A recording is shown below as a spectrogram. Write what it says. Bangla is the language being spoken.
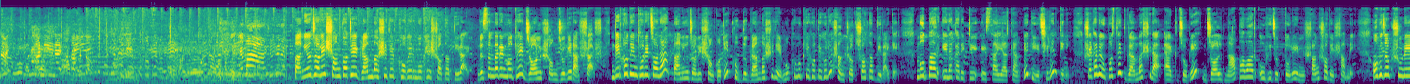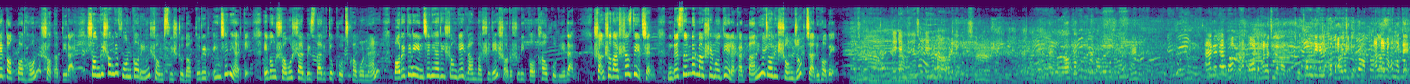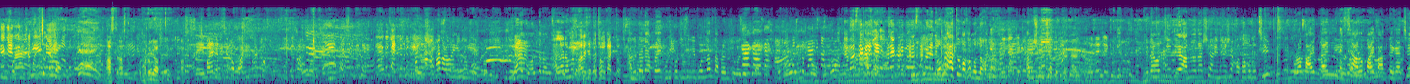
নাই। পানীয় জলের সংকটে গ্রামবাসীদের ক্ষোভের মুখে শতাব্দী রায়। ডিসেম্বরের মধ্যে জল সংযোগের আশ্বাস। দীর্ঘদিন ধরে চলা পানীয় জলের সংকটে ক্ষুব্ধ গ্রামবাসীদের মুখোমুখি হতে হলো সাংসদ শতাব্দী রায়কে। বুধবার এলাকার একটি এসআইআর ক্যাম্পে গিয়েছিলেন তিনি। সেখানে উপস্থিত গ্রামবাসীরা একযোগে জল না পাওয়ার অভিযোগ তোলেন সাংসদের সামনে। অভিযোগ শুনে তৎপর হন শতাব্দী রায়। সঙ্গে সঙ্গে ফোন করেন সংশ্লিষ্ট দপ্তরের ইঞ্জিনিয়ারকে এবং সমস্যার বিস্তারিত খোঁজ খবর নেন পরে তিনি ইঞ্জিনিয়ারের সঙ্গে গ্রামবাসীদের সরাসরি কথাও করিয়ে দেন। সাংসদ আশ্বাস দিয়েছেন ডিসেম্বর মাসের মধ্যে এলাকার পানীয় জলের সংযোগ চালু হবে। আগেকার ভালো ছিল আমাদের। দিকে খুব ভালো ছিল। আল্লাহ রহমতে। আস্তে আস্তে আস্তে এবারে আল্লাহ রহমতে ভালো প্রথম কাটতো। আমি তাহলে আপনাকে কুড়ি পঁচিশ বললাম তারপরে আমি যোগাযোগ তোমরা এত কথা বললে হবে আমি শুনছি এত এটা হচ্ছে যে আমি ওনার সাথে কথা বলেছি। ওরা পাইপ লাইন নিয়ে এসছে আরও পাইপ আনতে গেছে।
